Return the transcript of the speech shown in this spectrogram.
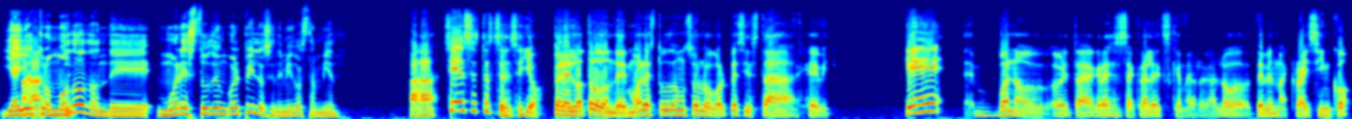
Y hay Ajá. otro modo donde mueres tú de un golpe y los enemigos también. Ajá, sí, es este sencillo, pero el otro donde mueres tú de un solo golpe sí está heavy. Que, bueno, ahorita gracias a Kralex que me regaló Devil May Cry 5,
